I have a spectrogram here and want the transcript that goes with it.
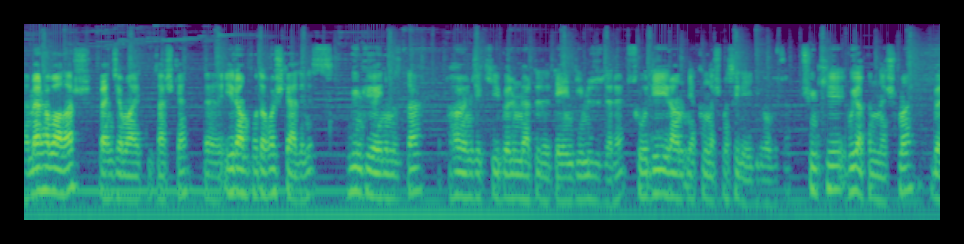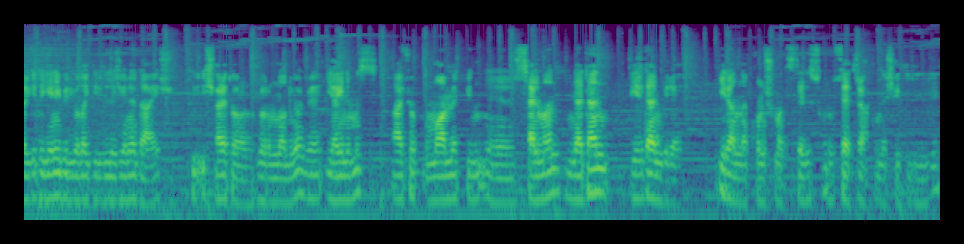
E, merhabalar, ben Cemalettin Taşken. E, İran Pod'a hoş geldiniz. Bugünkü yayınımızda daha önceki bölümlerde de değindiğimiz üzere Suudi-İran yakınlaşması ile ilgili olacak. Çünkü bu yakınlaşma bölgede yeni bir yola girileceğine dair bir işaret olarak yorumlanıyor ve yayınımız daha çok Muhammed Bin e, Selman neden birdenbire İran'la konuşmak istedi sorusu etrafında şekillendi.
